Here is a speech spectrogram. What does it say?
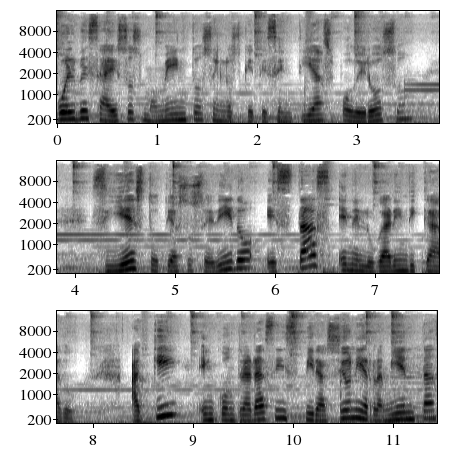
vuelves a esos momentos en los que te sentías poderoso? Si esto te ha sucedido, estás en el lugar indicado. Aquí encontrarás inspiración y herramientas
